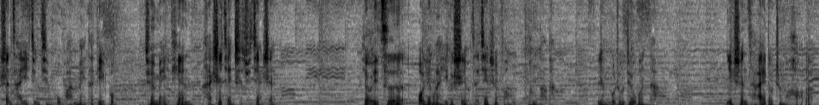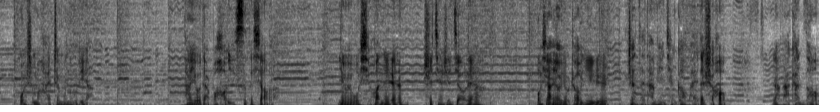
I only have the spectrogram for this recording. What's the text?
身材已经近乎完美的地步，却每天还是坚持去健身。有一次，我另外一个室友在健身房碰到他，忍不住就问他：“你身材都这么好了，为什么还这么努力啊？”他有点不好意思的笑了，因为我喜欢的人是健身教练啊，我想要有朝一日站在他面前告白的时候，让他看到。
